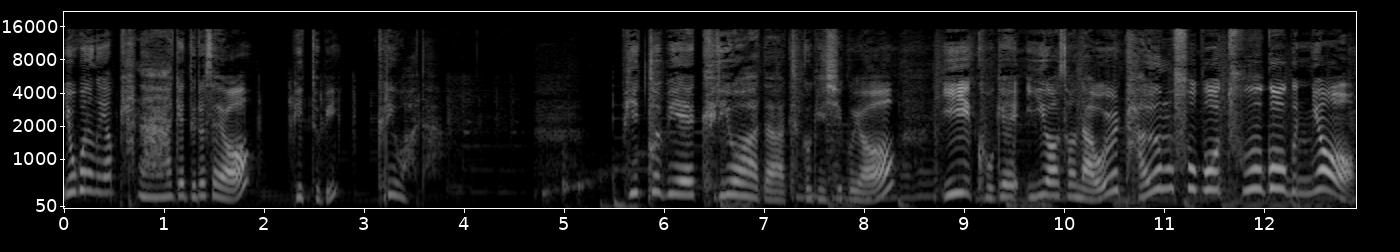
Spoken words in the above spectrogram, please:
요거는 그냥 편하게 들으세요. B2B 그리워하다. B2B의 그리워하다 듣고 계시고요. 이 곡에 이어서 나올 다음 후보 두 곡은요.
